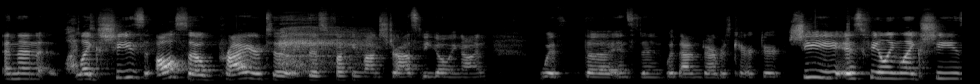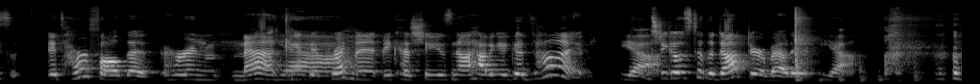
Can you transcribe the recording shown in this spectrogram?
And then, What? like, she's also, prior to this fucking monstrosity going on with the incident with Adam Driver's character, she is feeling like she's. It's her fault that her and Matt can't get pregnant because she's not having a good time. Yeah. And she goes to the doctor about it. Yeah.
